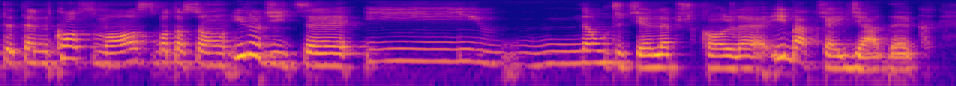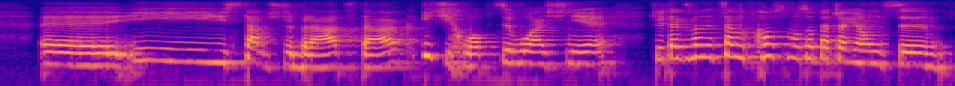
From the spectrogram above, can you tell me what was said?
ten, ten kosmos, bo to są i rodzice, i nauczyciele w szkole, i babcia, i dziadek, e, i starszy brat, tak, i ci chłopcy właśnie, czyli tak zwany cały kosmos otaczający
